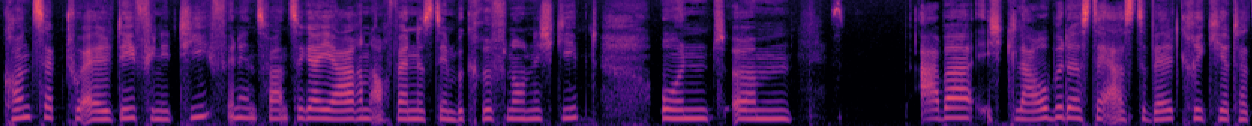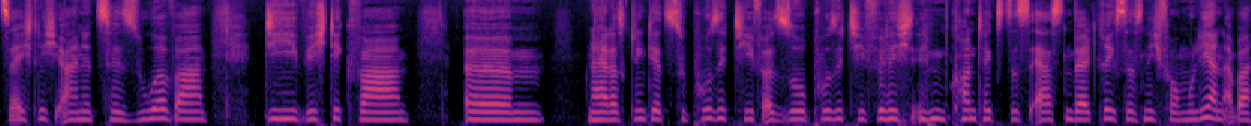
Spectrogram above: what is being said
konzeptuell definitiv in den 20er Jahren, auch wenn es den Begriff noch nicht gibt. Und ähm, aber ich glaube, dass der Erste Weltkrieg hier tatsächlich eine Zäsur war, die wichtig war, ähm, naja, das klingt jetzt zu positiv, also so positiv will ich im Kontext des Ersten Weltkriegs das nicht formulieren, aber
